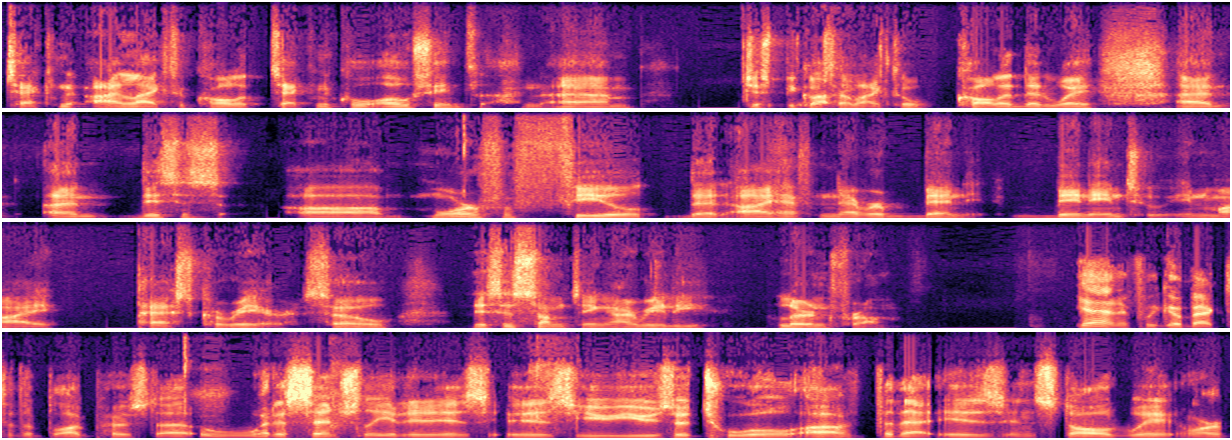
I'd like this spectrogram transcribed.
technical. I like to call it technical OSINT, and, um, just because I like to call it that way. And and this is uh, more of a field that I have never been been into in my past career. So this is something I really learned from. Yeah, and if we go back to the blog post, uh, what essentially it is is you use a tool uh, that is installed with or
